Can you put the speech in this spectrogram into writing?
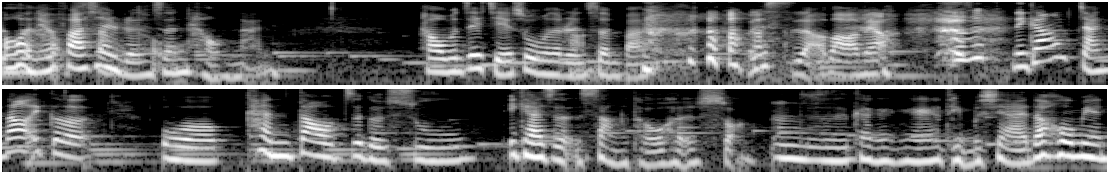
哦，你会发现人生好难。好，我们直接结束我们的人生吧。我去死好不好？没有，就是你刚刚讲到一个，我看到这个书一开始很上头，很爽，嗯。就是看看看看停不下来，到后面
